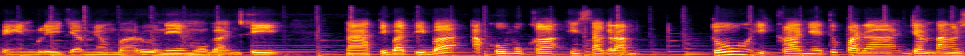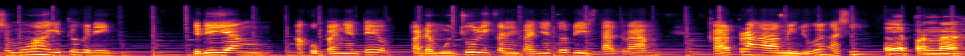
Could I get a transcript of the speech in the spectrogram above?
pengen beli jam yang baru nih, mau ganti. Nah tiba-tiba aku buka Instagram tuh iklannya itu pada jam tangan semua gitu gini. Jadi yang aku pengen tuh pada muncul iklan-iklannya tuh di Instagram. Kalian pernah ngalamin juga nggak sih? saya pernah.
